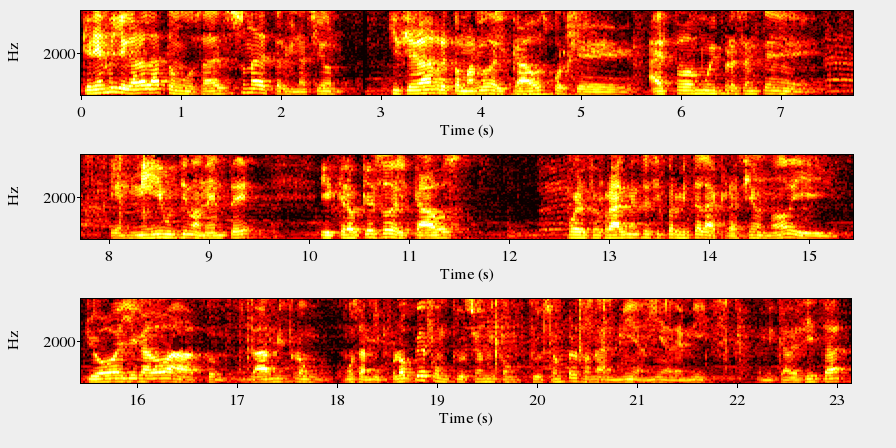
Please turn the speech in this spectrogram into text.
queriendo llegar al átomo, o sea, eso es una determinación. Quisiera retomar lo del caos porque ha estado muy presente en mí últimamente y creo que eso del caos pues realmente sí permite la creación, ¿no? Y yo he llegado a dar mi, o sea, mi propia conclusión, mi conclusión personal, mía, mía, de mí, de mi cabecita,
